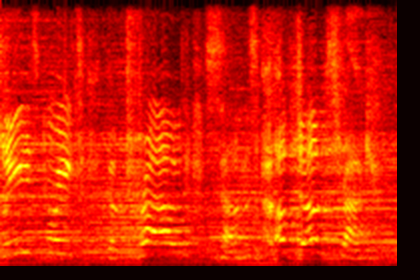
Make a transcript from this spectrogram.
Please greet the proud sons of Durmstrang.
